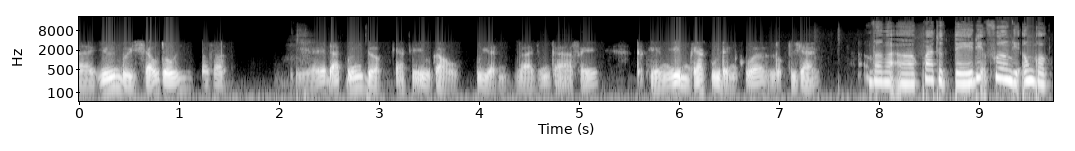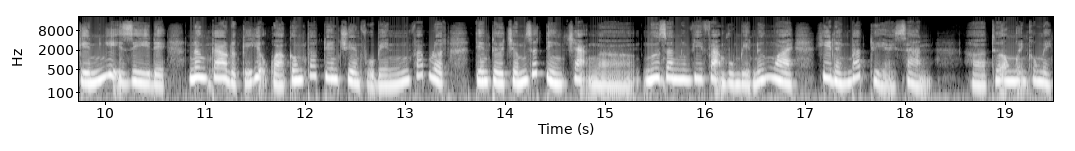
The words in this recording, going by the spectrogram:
uh, dưới 16 tuổi vân vân. Để đáp ứng được các cái yêu cầu quy định và chúng ta phải thực hiện nghiêm các quy định của luật thủy sản. Vâng ạ, ờ, qua thực tế địa phương thì ông có kiến nghị gì để nâng cao được cái hiệu quả công tác tuyên truyền phổ biến pháp luật tiến tới chấm dứt tình trạng uh, ngư dân vi phạm vùng biển nước ngoài khi đánh bắt thủy hải sản? Uh, thưa ông Nguyễn Công Bình.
